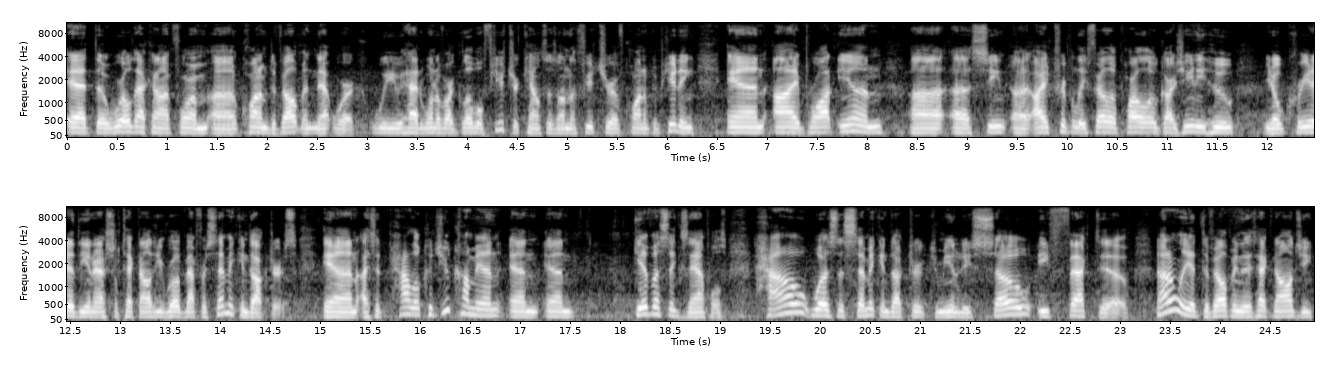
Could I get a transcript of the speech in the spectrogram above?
at the World Economic Forum uh, Quantum Development Network, we had one of our global future councils on the future of quantum computing, and I brought in uh, a uh, IEEE fellow Paolo Gargini who you know, created the International Technology Roadmap for Semiconductors. And I said, Paolo, could you come in and, and give us examples. How was the semiconductor community so effective, not only at developing the technology,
